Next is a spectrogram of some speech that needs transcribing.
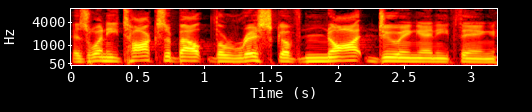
is when he talks about the risk of not doing anything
